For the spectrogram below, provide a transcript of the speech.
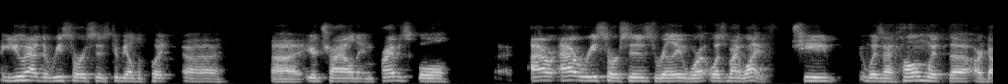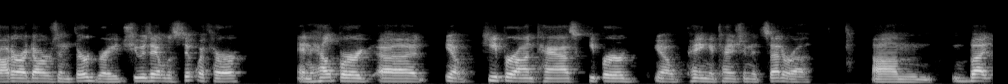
you had the resources to be able to put uh, uh, your child in private school our our resources really were, was my wife. She was at home with our daughter. Our daughter's in third grade. She was able to sit with her and help her, uh, you know, keep her on task, keep her, you know, paying attention, etc. Um, but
